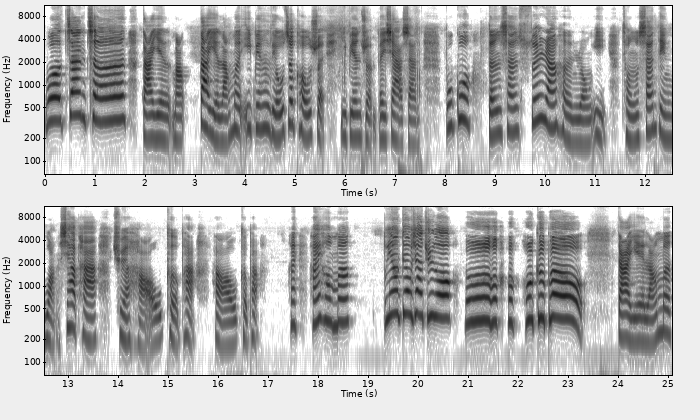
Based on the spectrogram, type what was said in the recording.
我赞成。大野狼大野狼们一边流着口水，一边准备下山。不过，登山虽然很容易，从山顶往下爬却好可怕，好可怕！还还好吗？不要掉下去喽！啊，好，好可怕哦！大野狼们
